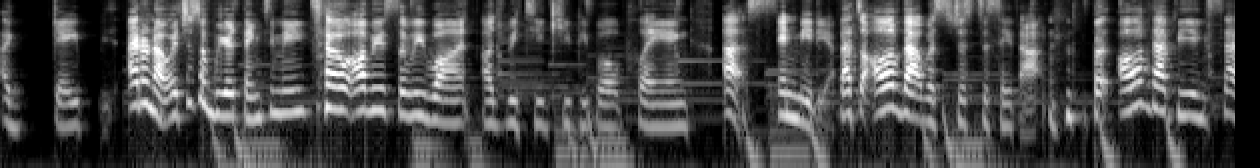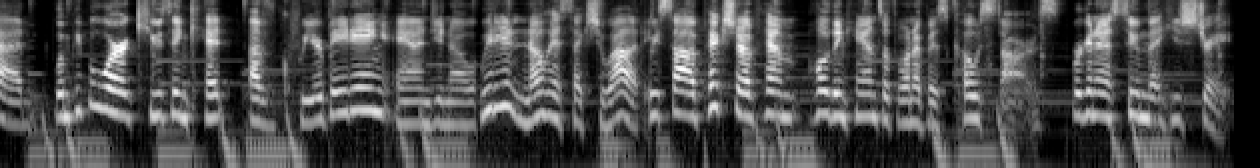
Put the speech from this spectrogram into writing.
a gay. I don't know. It's just a weird thing to me. So obviously we want LGBTQ people playing us in media. That's all of that was just to say that. but all of that being said, when people were accusing Kit of queer baiting and, you know, we didn't know his sexuality. We saw a picture of him holding hands with one of his co-stars. We're gonna assume that he's straight.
